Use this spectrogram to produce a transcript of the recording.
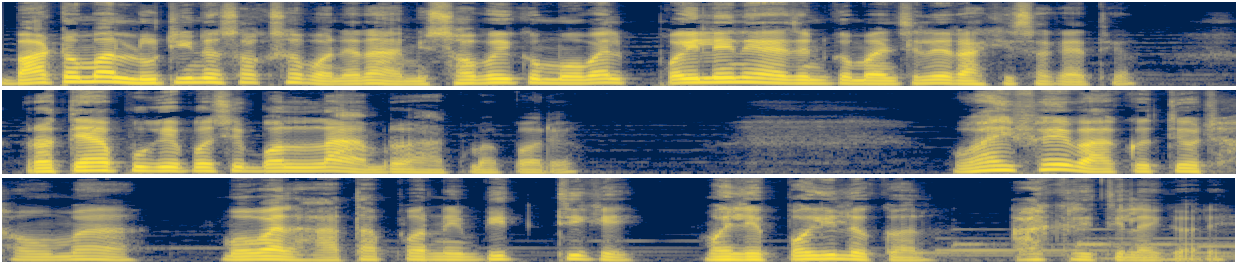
बाटोमा लुटिन सक्छ भनेर हामी सबैको मोबाइल पहिले नै एजेन्टको मान्छेले राखिसकेको थियो र त्यहाँ पुगेपछि बल्ल हाम्रो हातमा पर्यो। वाइफाई भएको त्यो ठाउँमा मोबाइल हात पर्ने बित्तिकै मैले पहिलो कल आकृतिलाई गरेँ।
